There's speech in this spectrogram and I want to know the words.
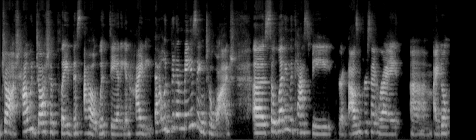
Josh, how would Josh have played this out with Danny and Heidi? That would have been amazing to watch. Uh, so letting the cast be, you're a thousand percent right. Um, I don't,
